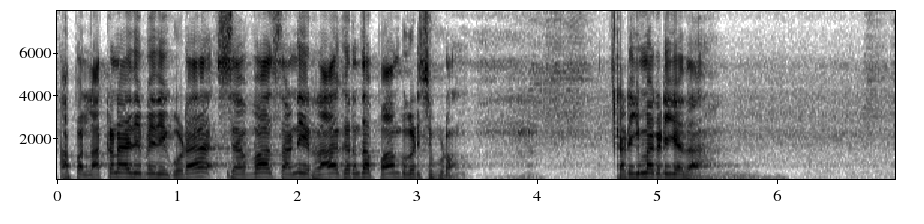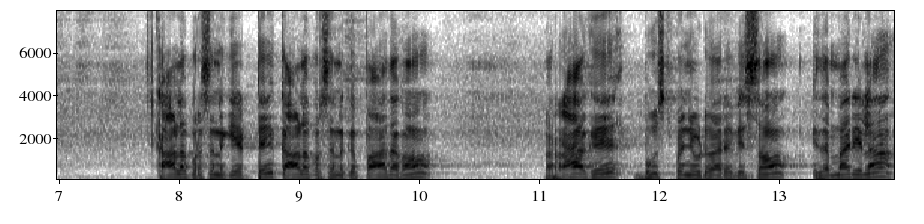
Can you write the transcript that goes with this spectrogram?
அப்போ லக்னாதிபதி கூட செவ்வாய் சனி ராகு இருந்தால் பாம்பு கடிச்சுப்பிடும் கிடைக்குமா கிடைக்காதா? காலபுருஷனுக்கு எட்டு காலபுருஷனுக்கு பாதகம். ராகு பூஸ்ட் பண்ணி விடுவார் விஷம். இதை மாதிரிலாம்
